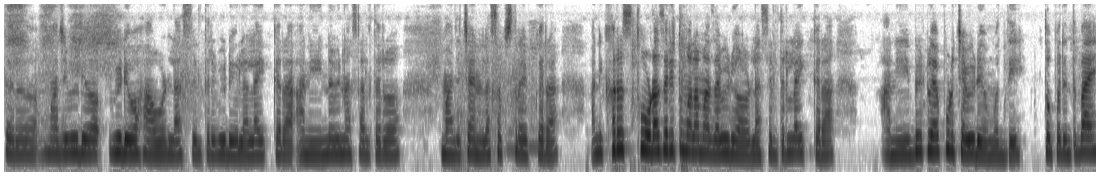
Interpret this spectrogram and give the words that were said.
तर माझे व्हिडिओ व्हिडिओ हा आवडला असेल तर व्हिडिओला लाईक करा आणि नवीन असाल तर माझ्या चॅनलला सबस्क्राईब करा. आणि खरंच थोडा जरी तुम्हाला माझा व्हिडिओ आवडला असेल तर लाईक करा. आणि भेटूया पुढच्या व्हिडिओमध्ये तोपर्यंत बाय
